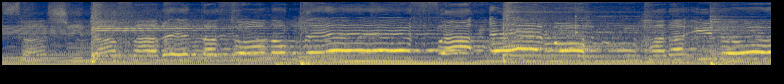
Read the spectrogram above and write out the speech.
差し出されたその手さえも払いの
